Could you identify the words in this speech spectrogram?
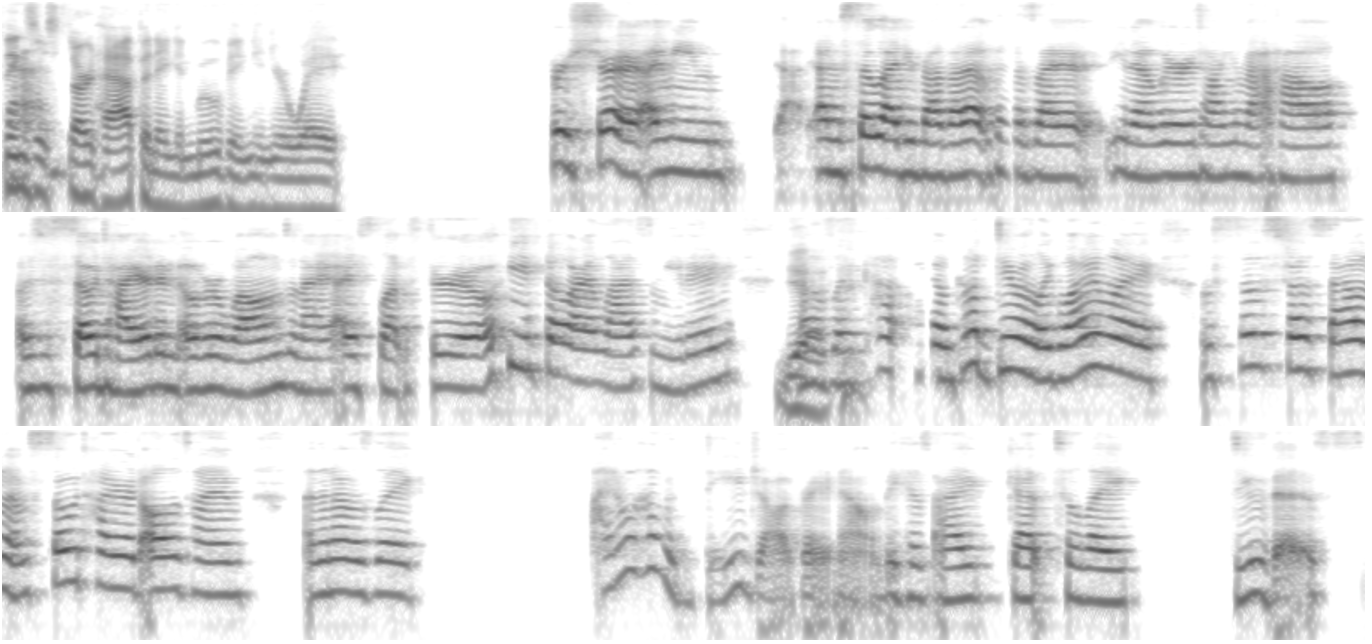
things yeah. will start happening and moving in your way for sure i mean i'm so glad you brought that up because i you know we were talking about how I was just so tired and overwhelmed, and I, I slept through, you know, our last meeting. Yeah. I was like, God, you know, God damn it, like, why am I? I'm so stressed out. I'm so tired all the time. And then I was like, I don't have a day job right now because I get to like do this.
